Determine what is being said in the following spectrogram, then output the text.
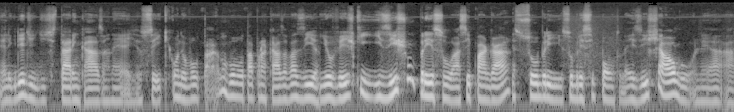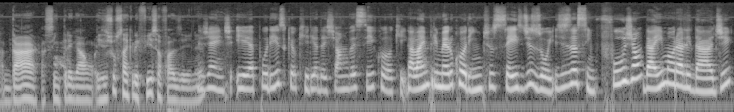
É alegria de, de estar em casa, né? Eu sei que quando eu voltar, eu não vou voltar para uma casa vazia. E eu vejo que existe um preço a se pagar sobre, sobre esse ponto, né? Existe algo, né? A, a dar, a se entregar. Um, existe um sacrifício a fazer, né? Gente, e é por isso que eu queria deixar um versículo aqui. Tá lá em 1 Coríntios 6,18. Diz assim: Fujam da imoralidade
